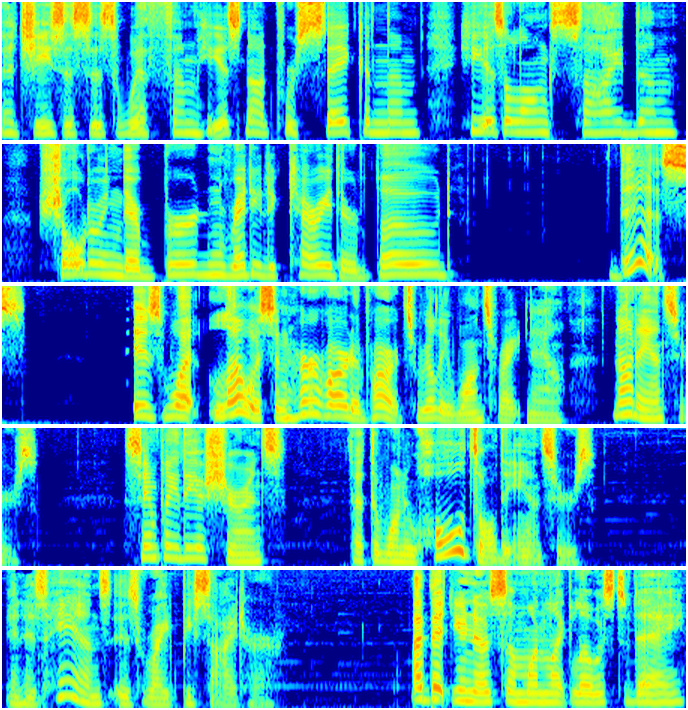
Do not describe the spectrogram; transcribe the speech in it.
that Jesus is with them. He has not forsaken them. He is alongside them, shouldering their burden, ready to carry their load. This is what Lois in her heart of hearts really wants right now not answers, simply the assurance that the one who holds all the answers in his hands is right beside her. I bet you know someone like Lois today,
